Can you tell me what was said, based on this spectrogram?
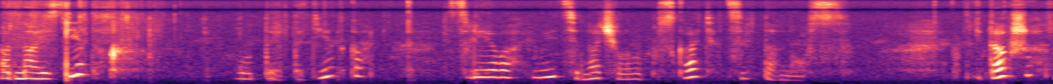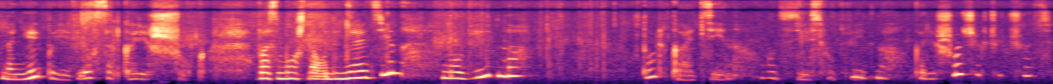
одна из деток, вот эта детка слева, видите, начала выпускать цветонос. И также на ней появился корешок. Возможно, он и не один, но видно только один. Вот здесь вот видно корешочек чуть-чуть.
